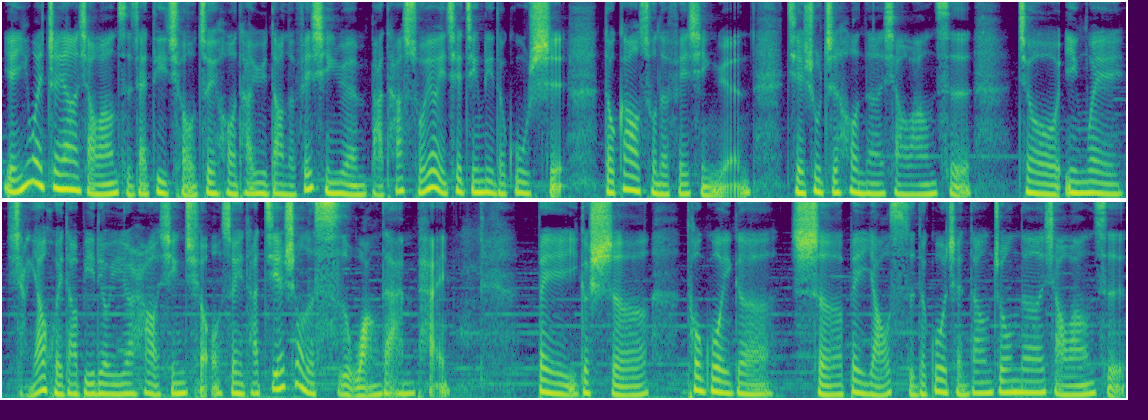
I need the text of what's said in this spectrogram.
也因为这样，小王子在地球最后他遇到了飞行员，把他所有一切经历的故事都告诉了飞行员。结束之后呢，小王子就因为想要回到 B 六一二号星球，所以他接受了死亡的安排，被一个蛇透过一个蛇被咬死的过程当中呢，小王子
